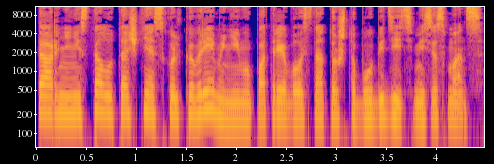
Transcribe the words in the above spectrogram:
Тарни не стал уточнять, сколько времени ему потребовалось на то, чтобы убедить миссис Мэнс.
